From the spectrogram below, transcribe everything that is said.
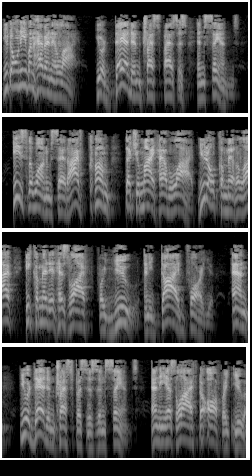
you don't even have any life. You're dead in trespasses and sins. He's the one who said, I've come that you might have life. You don't commit a life. He committed His life for you, and He died for you. And you are dead in trespasses and sins, and He has life to offer you.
